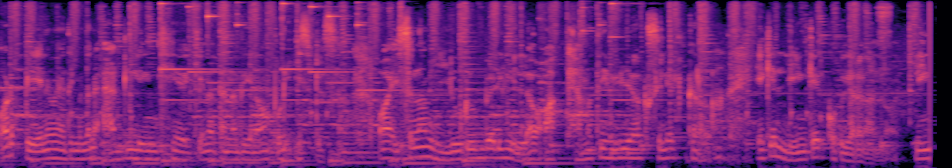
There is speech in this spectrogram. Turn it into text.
වට පේනව ඇතිමතන ඇඩ් ලිංකිය කියන තැන තියෙනවා පොඩි ස්පෙස ඉස්ලාම් YouTube වැඩි ඉල්ලා කැමති වීඩියක් සිලෙට් කරලා එක ලිංකෙක් කොපි කරගන්නවා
